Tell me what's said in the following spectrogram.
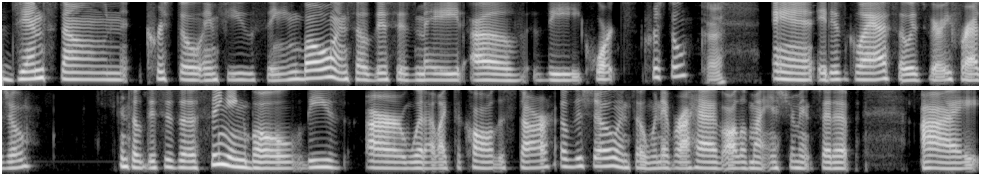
gemstone crystal infused singing bowl. And so this is made of the quartz crystal Okay. and it is glass, so it's very fragile. And so this is a singing bowl. These are what I like to call the star of the show. And so whenever I have all of my instruments set up, I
